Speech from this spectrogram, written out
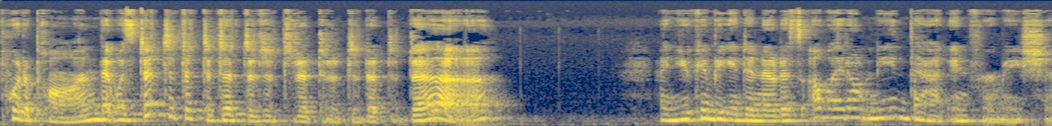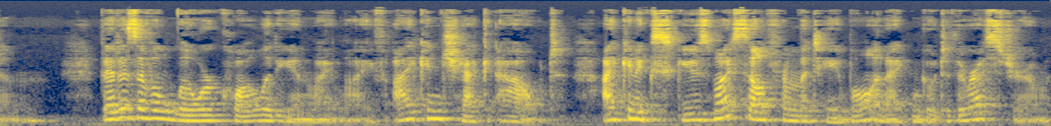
put upon, that was da da da da da da da da da da da. And you can begin to notice, oh, I don't need that information. That is of a lower quality in my life. I can check out. I can excuse myself from the table and I can go to the restroom.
